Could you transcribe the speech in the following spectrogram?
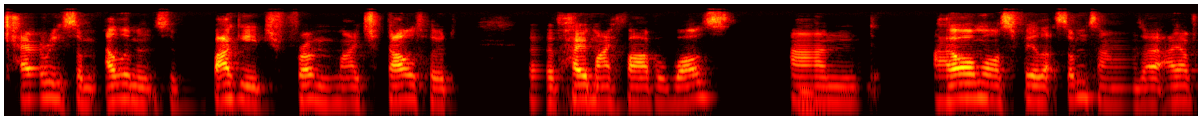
carry some elements of baggage from my childhood of how my father was. Hmm. And I almost feel that sometimes I, I have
